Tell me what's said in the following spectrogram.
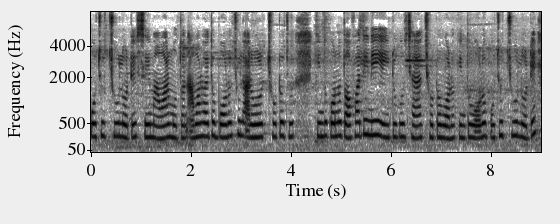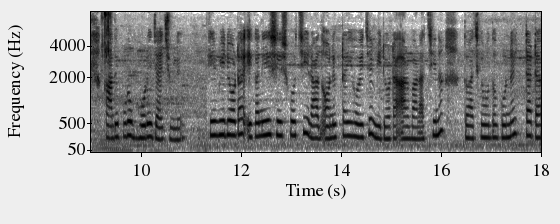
প্রচুর চুল ওঠে সেম আমার মতন। আমার হয়তো বড় চুল আর ওর ছোট চুল, কিন্তু কোনো তফাতই নেই এইটুকু ছাড়া ছোট বড়, কিন্তু ওরও প্রচুর চুল ওঠে, কাঁধে পুরো ভরে যায় চুলে। এই ভিডিওটা এখানেই শেষ করছি, রাত অনেকটাই হয়েছে, ভিডিওটা আর বাড়াচ্ছি না। তো আজকের মতো গুড নাইট টাটা।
